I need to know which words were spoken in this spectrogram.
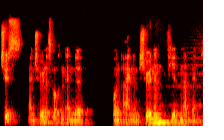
Tschüss, ein schönes Wochenende und einen schönen vierten Advent.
